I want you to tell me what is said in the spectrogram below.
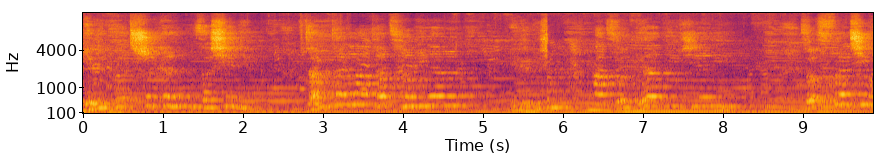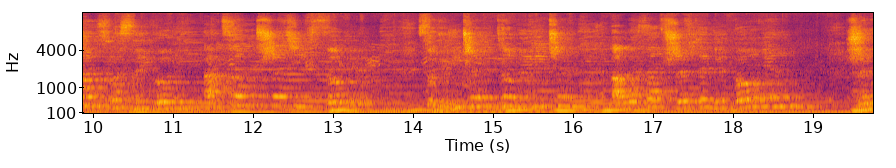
Kiedy patrzę hen za siebie w tamte lata, co minęły, kiedy myślę, a co wiatr w ziemi, co straciłam z własnej woli, a co przeciw sobie. Co wyliczę, to wyliczę, ale zawsze wtedy powiem, że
